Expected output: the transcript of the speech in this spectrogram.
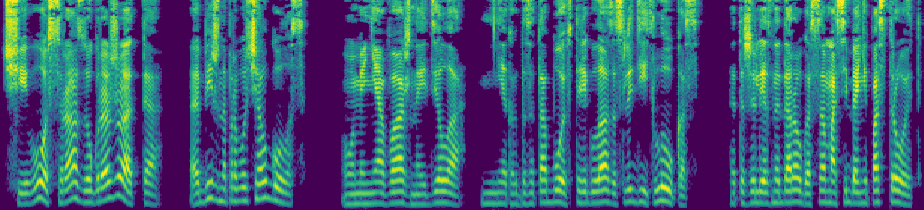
Чего сразу угрожать-то? Обиженно пробурчал голос. У меня важные дела. Некогда за тобой в три глаза следить, Лукас. Эта железная дорога сама себя не построит.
